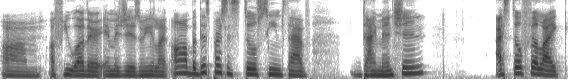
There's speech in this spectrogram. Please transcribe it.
um a few other images when you're like oh but this person still seems to have dimension i still feel like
